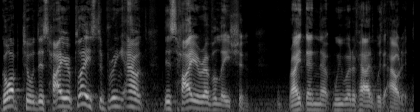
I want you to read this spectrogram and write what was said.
go up to this higher place to bring out this higher revelation, right, than that we would have had without it.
